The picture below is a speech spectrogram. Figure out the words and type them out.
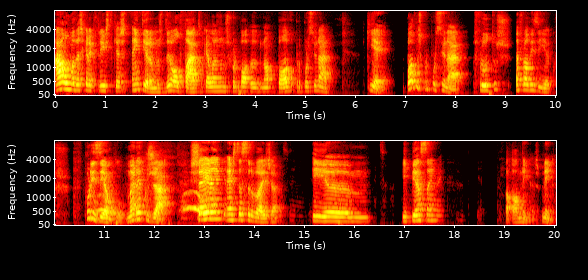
há uma das características em termos de olfato que ela nos eh, pode proporcionar, que é, pode-nos proporcionar frutos afrodisíacos. Por exemplo, maracujá. Cheirem esta cerveja e, hum, e pensem. Oh, oh, meninas, meninas.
